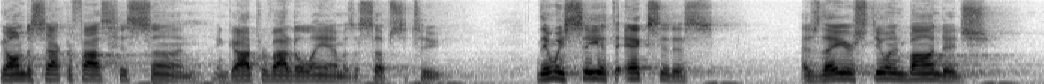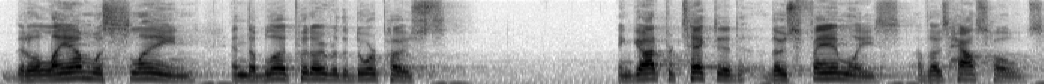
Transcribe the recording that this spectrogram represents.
gone to sacrifice his son, and God provided a lamb as a substitute. Then we see at the Exodus, as they are still in bondage, that a lamb was slain and the blood put over the doorposts. And God protected those families of those households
